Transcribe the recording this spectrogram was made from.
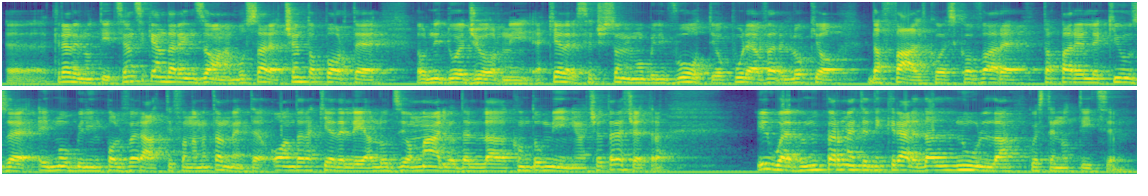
eh, creare notizie, anziché andare in zona, bussare a 100 porte ogni due giorni e chiedere se ci sono immobili vuoti oppure avere l'occhio da falco e scovare, tappare le chiuse e immobili impolverati fondamentalmente o andare a chiederli allo zio Mario del condominio eccetera eccetera il web mi permette di creare dal nulla queste notizie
